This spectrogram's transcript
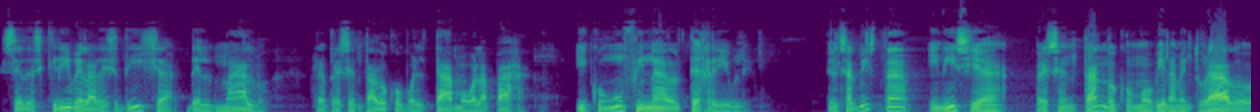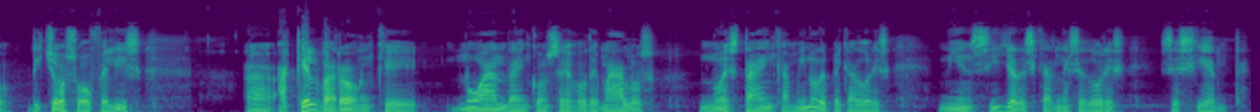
se describe la desdicha del malo, representado como el tamo o la paja y con un final terrible. El salmista inicia presentando como bienaventurado, dichoso o feliz a aquel varón que no anda en consejo de malos, no está en camino de pecadores, ni en silla de escarnecedores se sienta.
